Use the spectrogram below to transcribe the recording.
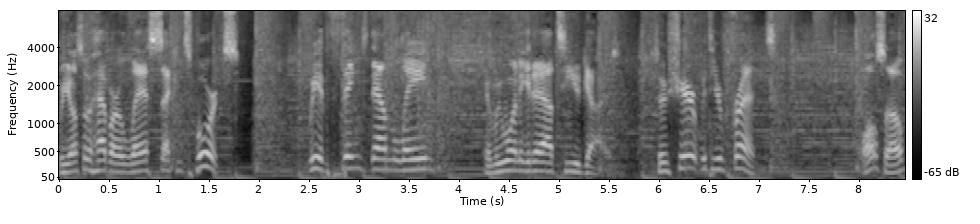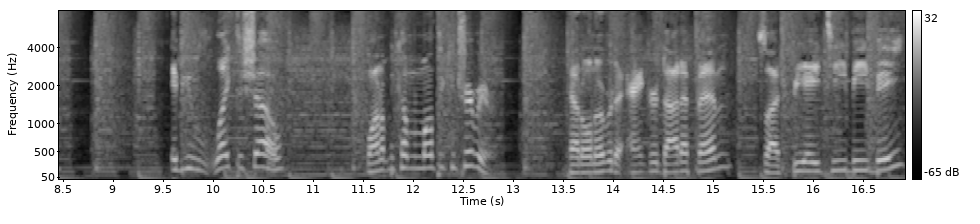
We also have our Last Second Sports. We have things down the lane, and we want to get it out to you guys. So share it with your friends. Also, if you like the show, why don't become a monthly contributor? Head on over to anchor.fm slash BATBB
